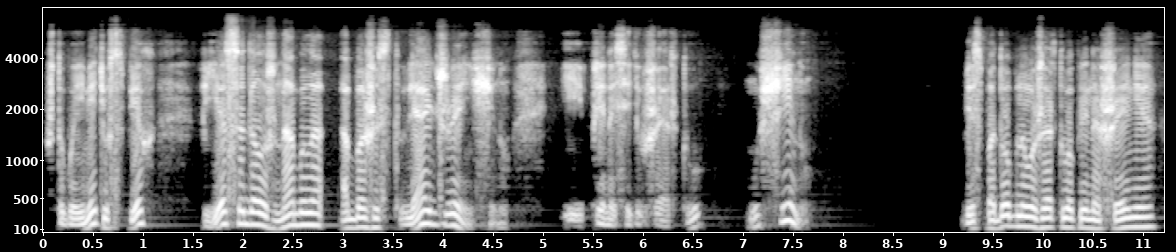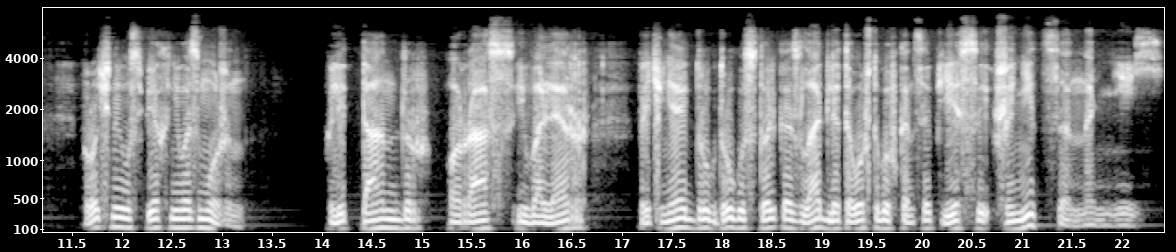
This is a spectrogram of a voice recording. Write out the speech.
Чтобы иметь успех, пьеса должна была обожествлять женщину и приносить в жертву мужчину. Без подобного жертвоприношения прочный успех невозможен. Клитандр, Орас и Валер причиняют друг другу столько зла для того, чтобы в конце пьесы жениться на ней.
